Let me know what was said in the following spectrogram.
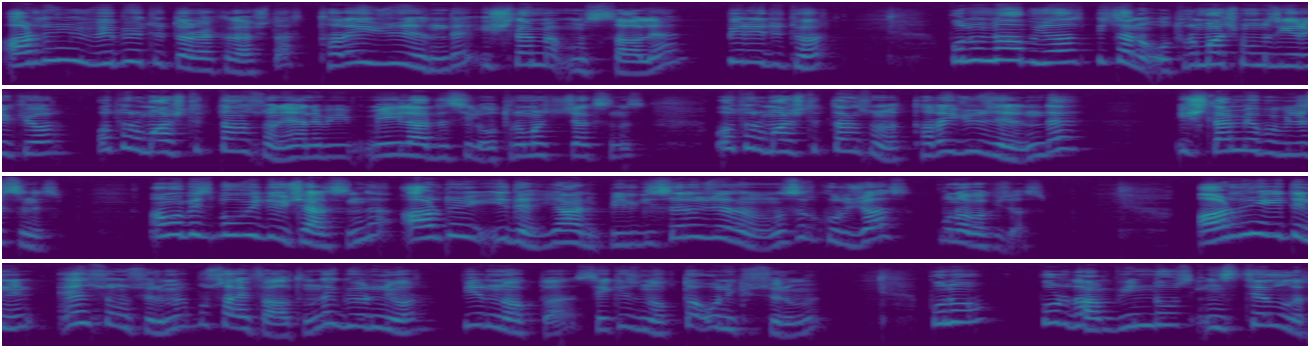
Arduino Web Editör arkadaşlar tarayıcı üzerinde işlem yapmamızı sağlayan bir editör. Bunu ne yapacağız? Bir tane oturum açmamız gerekiyor. Oturum açtıktan sonra yani bir mail adresiyle oturum açacaksınız. Oturum açtıktan sonra tarayıcı üzerinde işlem yapabilirsiniz. Ama biz bu video içerisinde Arduino IDE yani bilgisayar üzerinden nasıl kuracağız buna bakacağız. Arduino IDE'nin en son sürümü bu sayfa altında görünüyor. 1.8.12 sürümü. Bunu buradan Windows Installer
